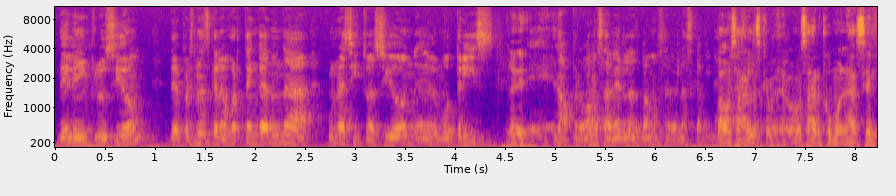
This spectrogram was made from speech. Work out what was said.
de la inclusión de personas que a lo mejor tengan una, una situación eh, motriz. Eh, no, pero vamos a verlas, vamos a verlas caminar. Vamos a verlas caminar, vamos a ver cómo le hacen.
